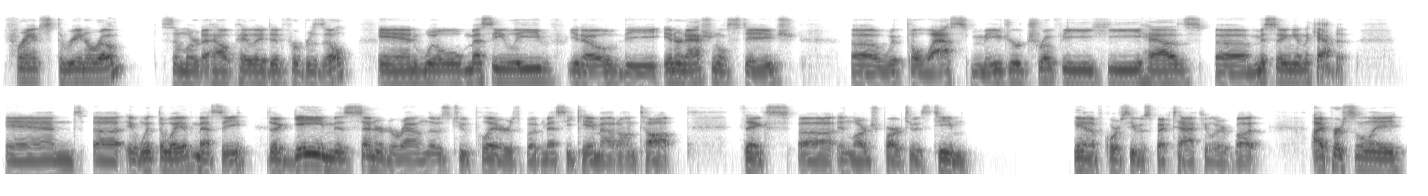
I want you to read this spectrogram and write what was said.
France three in a row, similar to how Pele did for Brazil? And will Messi leave, you know, the international stage uh, with the last major trophy he has uh, missing in the cabinet? And uh, it went the way of Messi. The game is centered around those two players, but Messi came out on top, thanks uh, in large part to his team. And of course, he was spectacular. But I personally,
